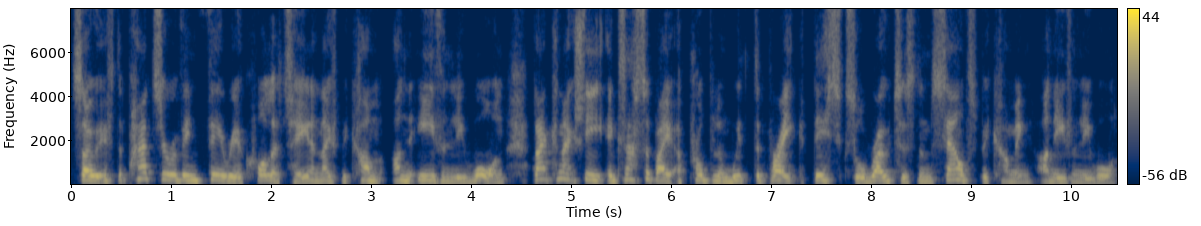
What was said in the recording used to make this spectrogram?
So if the pads are of inferior quality and they've become unevenly worn, that can actually exacerbate a problem with the brake discs or rotors themselves becoming unevenly worn.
